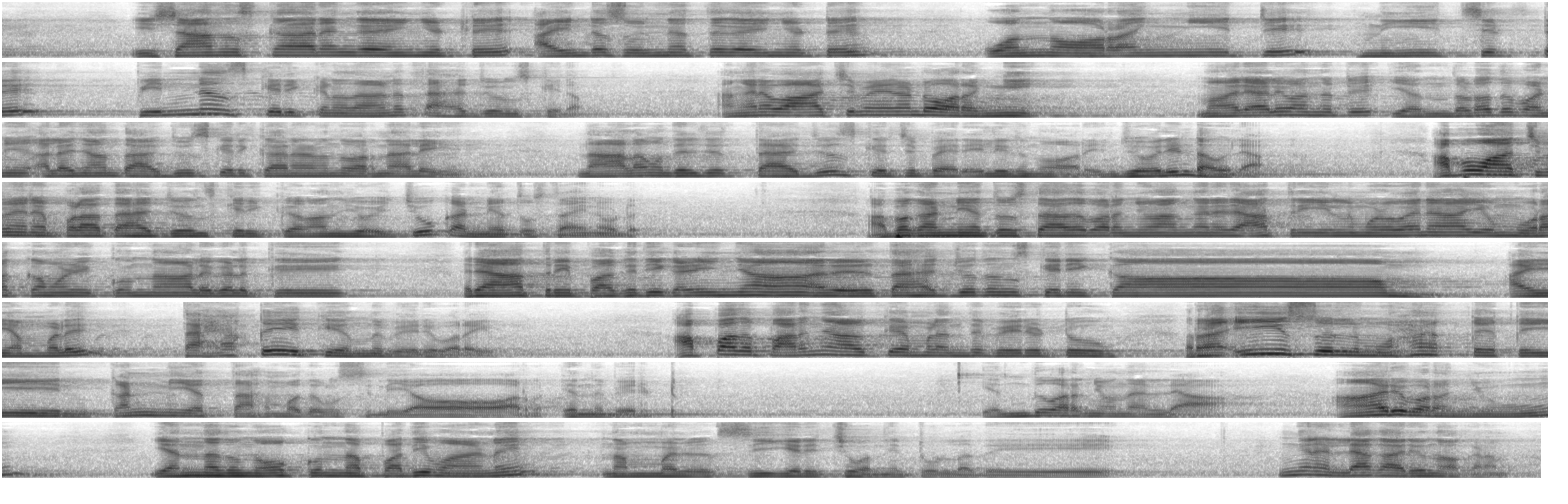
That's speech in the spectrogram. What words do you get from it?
ഇശാ നിസ്കാരം കഴിഞ്ഞിട്ട് അതിന്റെ സുന്നത്ത് കഴിഞ്ഞിട്ട് ഒന്ന് ഉറങ്ങിയിട്ട് നീച്ചിട്ട് പിന്നെ നിസ്കരിക്കണതാണ് തഹജു സ്കിരം അങ്ങനെ വാച്ച്മാനാണ്ട് ഉറങ്ങി. മലയാളി വന്നിട്ട് എന്തോടത് പണി? അല്ല ഞാൻ തഹജൂസ്കരിക്കാനാണെന്ന് പറഞ്ഞാലേ നാളെ മുതൽ തഹജൂസ്കരിച്ച് പെരയിലിരുന്നു പറയും. ജോലി ഉണ്ടാവില്ല അപ്പോൾ വാച്ച്മാൻ എപ്പോഴാ തഹജൂസ്കരിക്കുക എന്ന് ചോദിച്ചു കണ്ണിയത്തുസ്താദിനോട് അപ്പോൾ കണ്ണിയത്ത് ഉസ്താദ് പറഞ്ഞു അങ്ങനെ രാത്രിയിൽ മുഴുവനായും ഉറക്കമൊഴിക്കുന്ന ആളുകൾക്ക് രാത്രി പകുതി കഴിഞ്ഞാൽ തഹജുദ് നിസ്കരിക്കാം. അതിന് നമ്മൾ തഹക്കീക്ക് എന്ന് പേര് പറയും. അപ്പം അത് പറഞ്ഞ ആൾക്ക് നമ്മൾ എന്ത് പേരിട്ടു? റഈസുൽ മുഹക്കീൻ കണ്ണിയത്ത് അഹമ്മദ് മുസ്ലിയാർ എന്ന് പേരിട്ടു. എന്തു പറഞ്ഞു എന്നല്ല. ആര് പറഞ്ഞു? എന്നത് നോക്കുന്ന പതിവാണ് നമ്മൾ സ്വീകരിച്ചു വന്നിട്ടുള്ളത്. ഇങ്ങനെ എല്ലാ കാര്യവും നോക്കണം.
